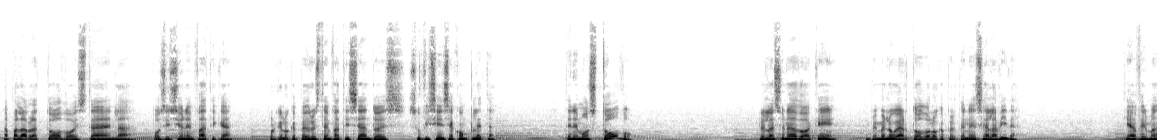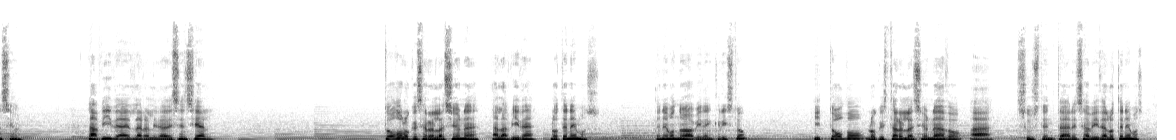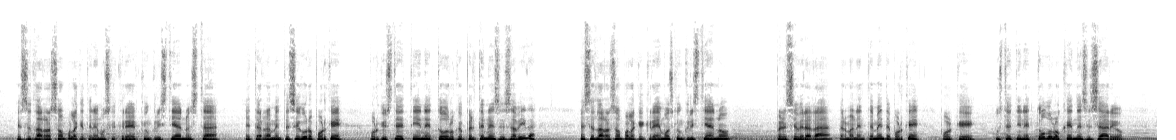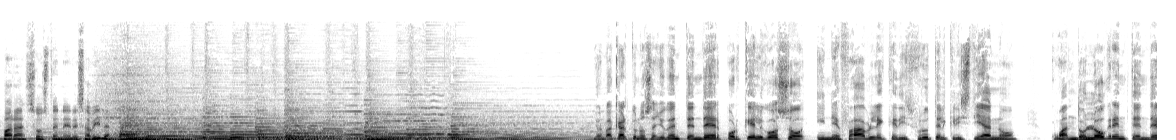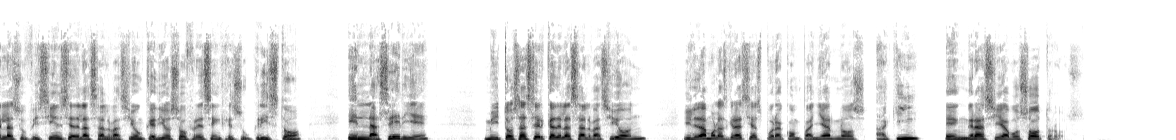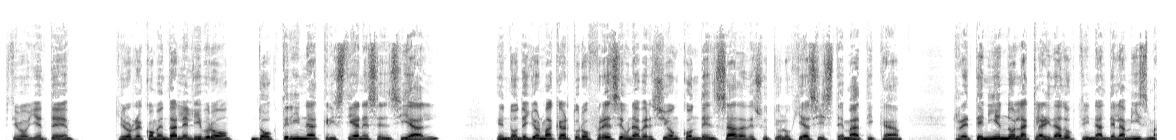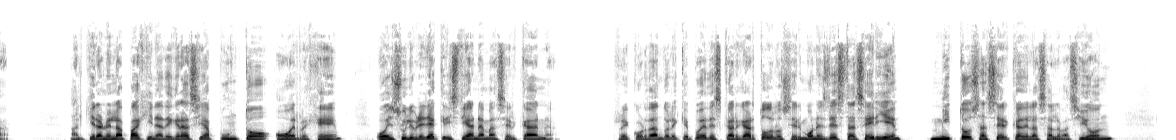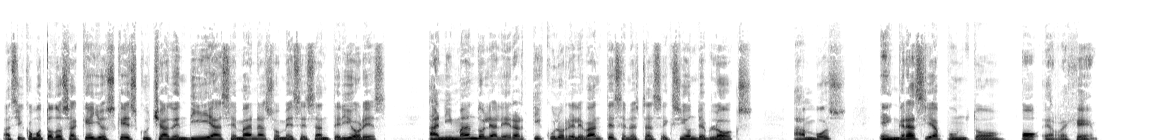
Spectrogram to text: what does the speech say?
La palabra todo está en la posición enfática, porque lo que Pedro está enfatizando es suficiencia completa. Tenemos todo. ¿Relacionado a qué? En primer lugar, todo lo que pertenece a la vida. ¿Qué afirmación? La vida es la realidad esencial. Todo lo que se relaciona a la vida lo tenemos. Tenemos nueva vida en Cristo y todo lo que está relacionado a sustentar esa vida lo tenemos. Esa es la razón por la que tenemos que creer que un cristiano está eternamente seguro. ¿Por qué? Porque usted tiene todo lo que pertenece a esa vida. Esa es la razón por la que creemos que un cristiano perseverará permanentemente. ¿Por qué? Porque usted tiene todo lo que es necesario para sostener esa vida. John MacArthur nos ayudó a entender por qué el gozo inefable que disfruta el cristiano cuando logre entender la suficiencia de la salvación que Dios ofrece en Jesucristo, en la serie Mitos acerca de la salvación, y le damos las gracias por acompañarnos aquí en Gracia a vosotros. Estimado oyente, quiero recomendarle el libro Doctrina Cristiana Esencial, en donde John MacArthur ofrece una versión condensada de su teología sistemática, reteniendo la claridad doctrinal de la misma. Adquiéralo en la página de gracia.org o en su librería cristiana más cercana. Recordándole que puede descargar todos los sermones de esta serie Mitos acerca de la salvación, así como todos aquellos que he escuchado en días, semanas o meses anteriores, animándole a leer artículos relevantes en nuestra sección de blogs, ambos en gracia.org.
